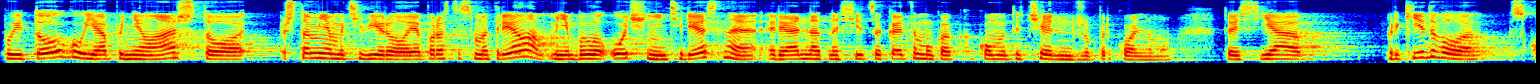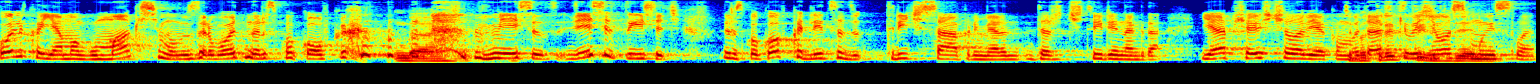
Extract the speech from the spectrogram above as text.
по итогу я поняла, что что меня мотивировало. Я просто смотрела, мне было очень интересно реально относиться к этому как к какому-то челленджу прикольному. То есть я прикидывала, сколько я могу максимум заработать на распаковках Да. в месяц. 10 тысяч. Распаковка длится 3 часа примерно, даже 4 иногда. Я общаюсь с человеком, Типа 30 вытаскиваю из него в смыслы.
